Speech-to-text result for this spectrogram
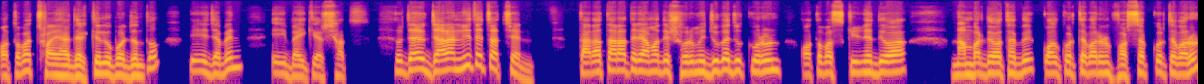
অথবা ছয় হাজার কিলো পর্যন্ত পেয়ে যাবেন এই বাইকের সাথে। তো যাই যারা নিতে চাচ্ছেন, তারা তাড়াতাড়ি আমাদের শোরুমে যোগাযোগ করুন অথবা স্ক্রিনে দেওয়া নাম্বার দেওয়া থাকবে, কল করতে পারেন, হোয়াটসঅ্যাপ করতে পারেন,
